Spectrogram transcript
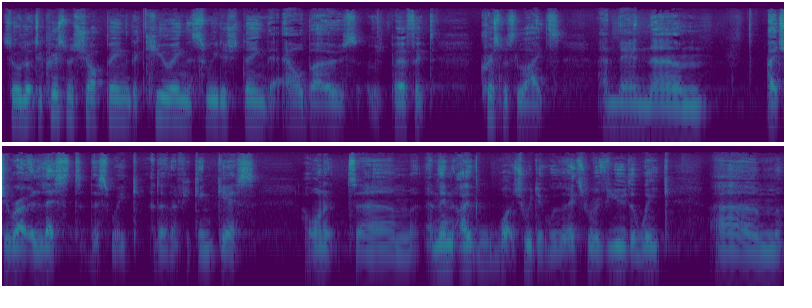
so we looked at Christmas shopping, the queuing, the Swedish thing, the elbows. It was perfect. Christmas lights, and then um, I actually wrote a list this week. I don't know if you can guess. I want it, um, and then I. What should we do? Well, let's review the week. Um,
